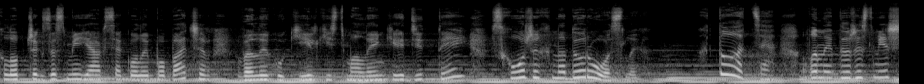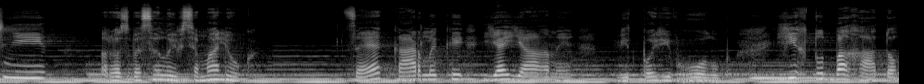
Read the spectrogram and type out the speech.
Хлопчик засміявся, коли побачив велику кількість маленьких дітей, схожих на дорослих. Хто це? Вони дуже смішні, розвеселився малюк. Це карлики яяни, відповів голуб. Їх тут багато.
